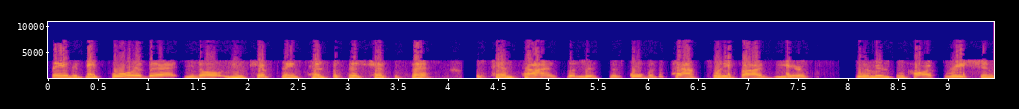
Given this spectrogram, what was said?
stated before that, you know, you kept saying 10%, 10% for 10 times. But listen, over the past 25 years, women's incarceration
